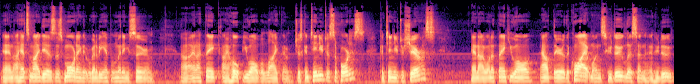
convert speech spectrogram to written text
And I had some ideas this morning that we're going to be implementing soon. Uh, and I think, I hope you all will like them. Just continue to support us, continue to share us. And I want to thank you all out there, the quiet ones who do listen and who do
